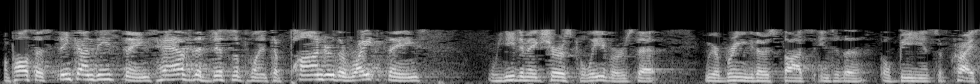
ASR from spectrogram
When Paul says, think on these things, have the discipline to ponder the right things, we need to make sure as believers that we are bringing those thoughts into the obedience of Christ.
